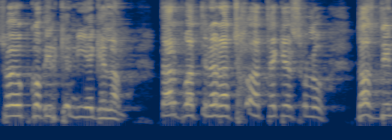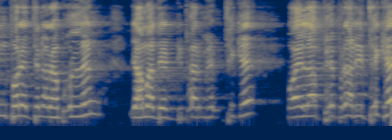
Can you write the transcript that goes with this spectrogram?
সৈয়ব কবিরকে নিয়ে গেলাম। তারপর তেনারা ছ থেকে ষোলো, দশ দিন পরে তেনারা বললেন যে আমাদের ডিপার্টমেন্ট থেকে পয়লা ফেব্রুয়ারি থেকে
